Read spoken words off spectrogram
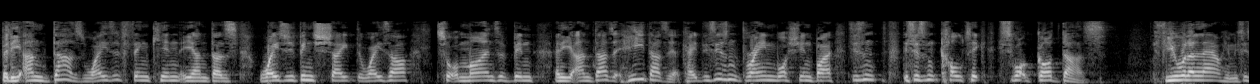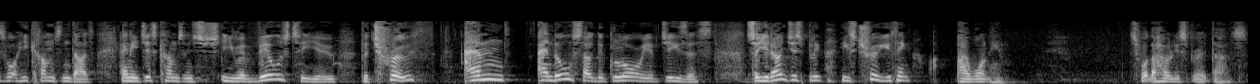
But he undoes ways of thinking, he undoes ways you've been shaped, the ways our sort of minds have been, and he undoes it. He does it, okay? This isn't brainwashing by, this isn't, this isn't cultic, this is what God does. If you will allow him, this is what he comes and does. And he just comes and sh- he reveals to you the truth and and also the glory of Jesus. So you don't just believe he's true. You think I want him. It's what the Holy Spirit does,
